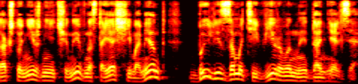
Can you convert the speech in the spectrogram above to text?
Так что нижние чины в настоящий момент были замотивированы до нельзя.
